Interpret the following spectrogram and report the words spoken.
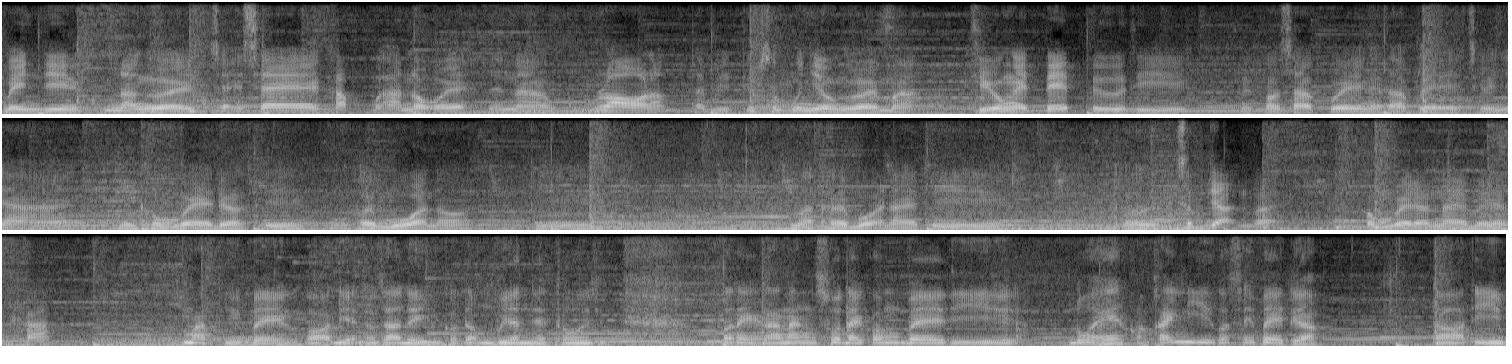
Mình thì cũng là người chạy xe khắp ở Hà Nội ấy, nên là cũng lo lắm tại vì tiếp xúc với nhiều người mà chỉ có ngày Tết tư thì người con xa quê người ta về chơi nhà ấy. Mình không về được thì cũng hơi buồn thôi. Thì mà thời buổi này thì thôi chấp nhận vậy. Không về đợt này về đợt khác. mắt thì về gọi điện cho gia đình có động viên thì thôi có thể khả năng suốt này con về thì đua hết khoảng cách đi con sẽ về được đó thì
